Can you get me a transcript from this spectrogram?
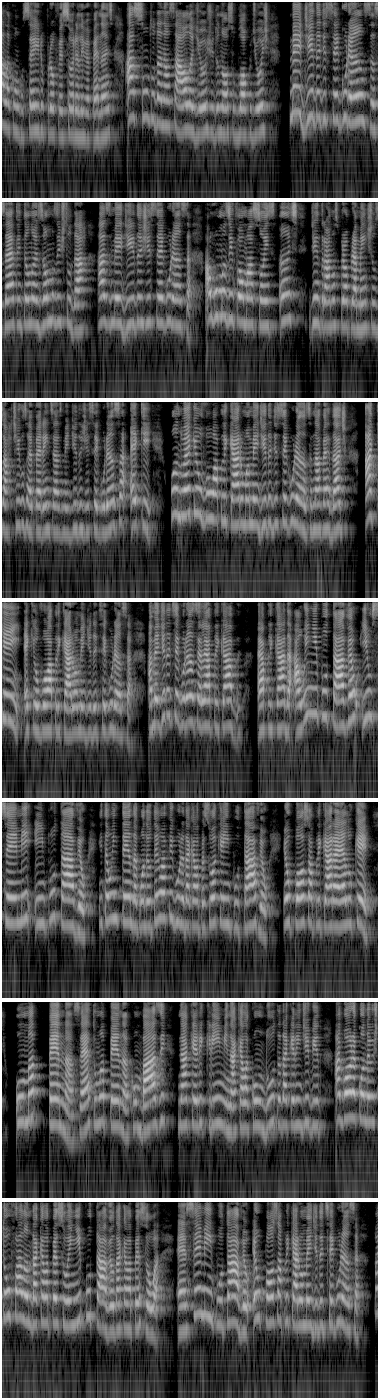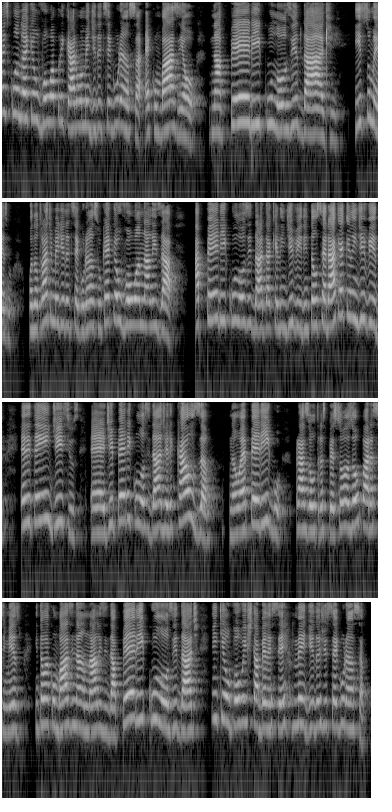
Fala concurseiro, professora Lívia Fernandes. Assunto da nossa aula de hoje, do nosso bloco de hoje, medida de segurança, certo? Então nós vamos estudar as medidas de segurança. Algumas informações antes de entrarmos propriamente nos artigos referentes às medidas de segurança é que quando é que eu vou aplicar uma medida de segurança? Na verdade, a quem é que eu vou aplicar uma medida de segurança? A medida de segurança é aplicável é aplicada ao inimputável e o semi-imputável. Então entenda, quando eu tenho uma figura daquela pessoa que é imputável, eu posso aplicar a ela o quê? Uma pena, certo? Uma pena com base naquele crime, naquela conduta daquele indivíduo. Agora, quando eu estou falando daquela pessoa inimputável, daquela pessoa é, semi-imputável, eu posso aplicar uma medida de segurança. Mas quando é que eu vou aplicar uma medida de segurança? É com base, ó, na periculosidade. Isso mesmo. Quando eu trato de medida de segurança, o que é que eu vou analisar? A periculosidade daquele indivíduo. Então, será que aquele indivíduo ele tem indícios é, de periculosidade? Ele causa, não é perigo para as outras pessoas ou para si mesmo? Então, é com base na análise da periculosidade em que eu vou estabelecer medidas de segurança.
